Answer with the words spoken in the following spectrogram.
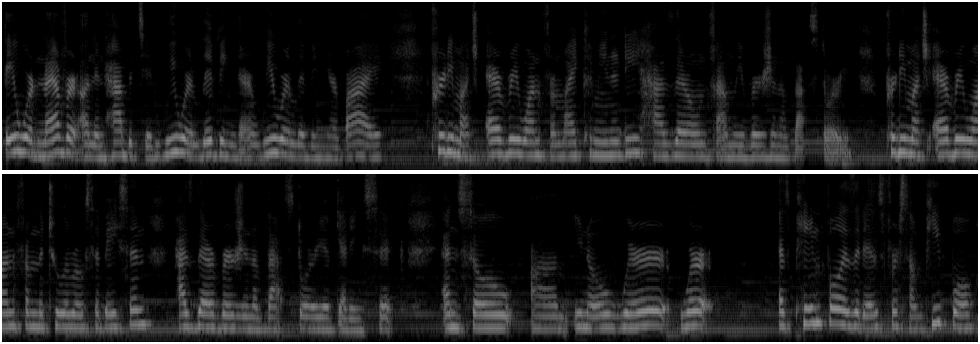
They were never uninhabited. We were living there, we were living nearby. Pretty much everyone from my community has their own family version of that story. Pretty much everyone from the Tularosa Basin has their version of that story of getting sick. And so, um, you know, we're, we're we're as painful as it is for some people,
